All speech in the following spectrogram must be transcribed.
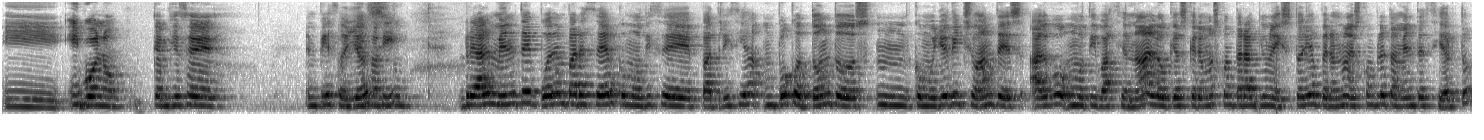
Y, y bueno, que empiece... Empiezo yo, sí. realmente pueden parecer, como dice Patricia, un poco tontos, mm, como yo he dicho antes, algo motivacional o que os queremos contar aquí una historia, pero no, es completamente cierto.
